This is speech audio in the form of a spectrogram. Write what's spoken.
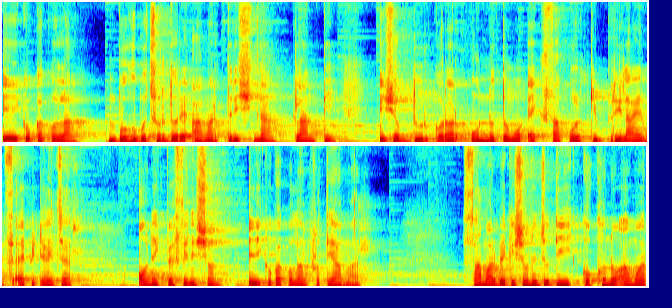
এই কোকা কোলা বহু বছর ধরে আমার তৃষ্ণা, ক্লান্তি এসব দূর করার অন্যতম এক সাপোর্টিভ রিলায়েন্স অ্যাপিটাইজার। অনেক প্যাসিনেশন এই কোকা কোলার প্রতি আমার। সামার ভ্যাকেশনে যদি কখনো আমার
